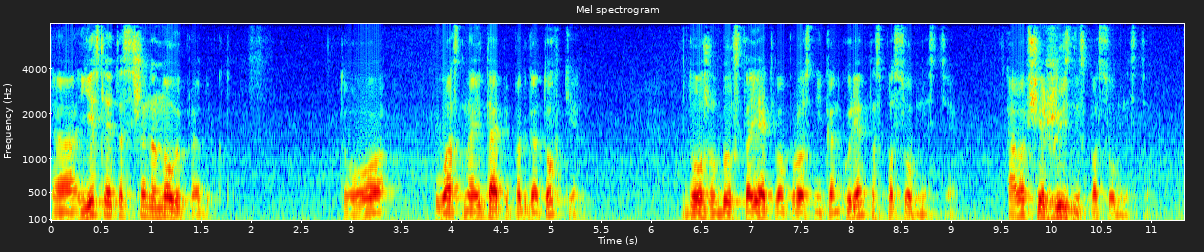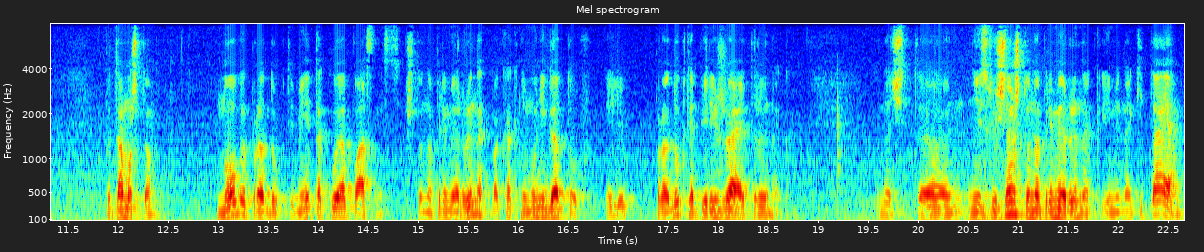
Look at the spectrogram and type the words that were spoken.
а, если это совершенно новый продукт, то у вас на этапе подготовки должен был стоять вопрос не конкурентоспособности, а вообще жизнеспособности. Потому что новый продукт имеет такую опасность, что, например, рынок пока к нему не готов, или продукт опережает рынок. Значит, э, не исключено, что, например, рынок именно Китая,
